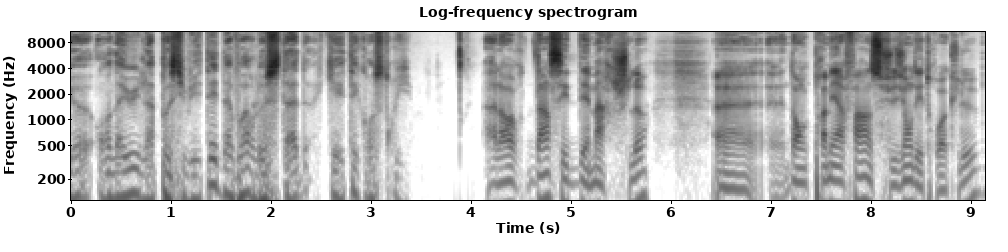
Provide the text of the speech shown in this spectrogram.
euh, on a eu la possibilité d'avoir le stade qui a été construit. Alors, dans ces démarches-là, euh, donc, première phase, fusion des trois clubs.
